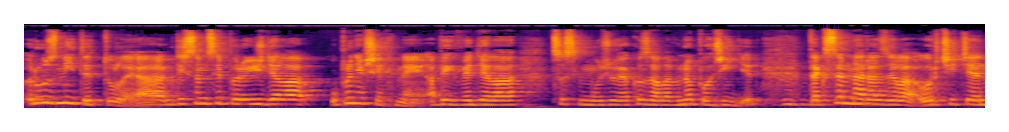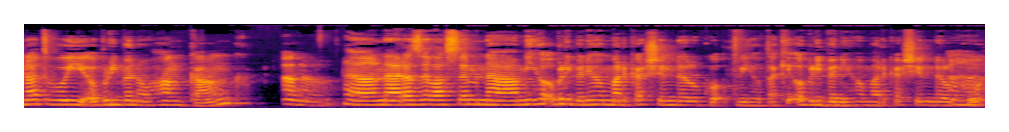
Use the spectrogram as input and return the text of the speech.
různý tituly a když jsem si projížděla úplně všechny, abych věděla, co si můžu jako zalevno pořídit, mm-hmm. tak jsem narazila určitě na tvoji oblíbenou Han Kang, ano. Narazila jsem na mýho oblíbeného Marka Šindelku, tvýho taky oblíbeného Marka Šindelku, Aha.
